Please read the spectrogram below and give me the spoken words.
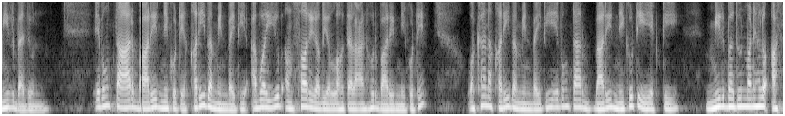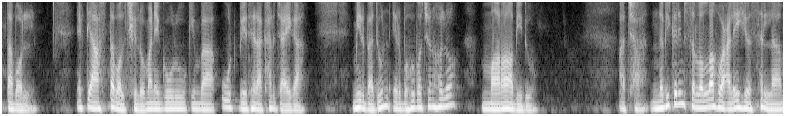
মিরবাদুন এবং তার বাড়ির নিকটে করিবা মিন বাইতি আবু আয়ুব আনসারি রদি আল্লাহ তালা আনহুর বাড়ির নিকটে ওয়াখানা করিবা মিন বাইতি এবং তার বাড়ির নিকটেই একটি মিরবাদুন মানে হলো আস্তাবল। একটি আস্তাবল ছিল মানে গরু কিংবা উট বেঁধে রাখার জায়গা। মিরবাদুন এর বহুবচন হলো, মারাবিদু। আচ্ছা নবী করিম সাল্লাহ আলহি আসাল্লাম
